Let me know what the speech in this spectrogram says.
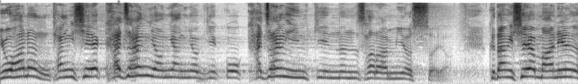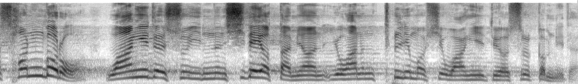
요한은 당시에 가장 영향력 있고 가장 인기 있는 사람이었어요. 그 당시에 만일 선거로 왕이 될 수 있는 시대였다면 요한은 틀림없이 왕이 되었을 겁니다.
